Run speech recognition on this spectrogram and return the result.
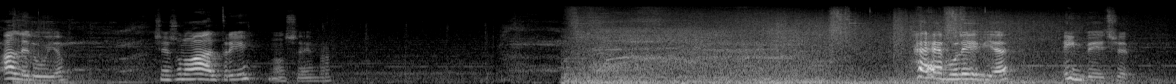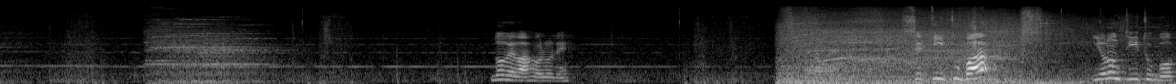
Alleluia. Ce ne sono altri? Non sembra. Eh, volevi, eh? E invece... Dove va quello lì? Se tituba... Io non titubo.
